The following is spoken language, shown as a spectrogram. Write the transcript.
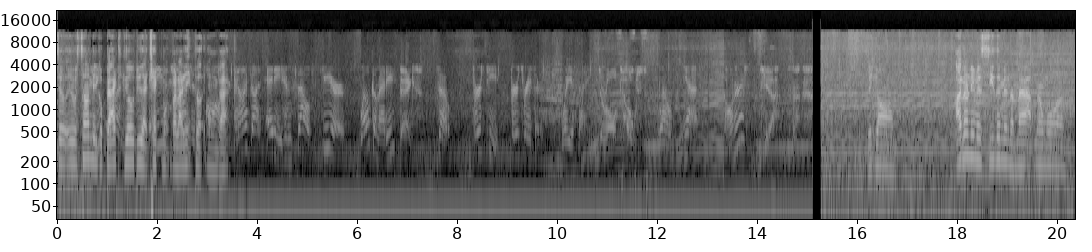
to. It was telling me to go back to go do that checkpoint, but I didn't feel like going back. And I've got Eddie himself here. Welcome, Eddie. Thanks. So, first heat, first racer. What do you say? They're all toast. Well, yes. Goners? Yeah. They gone. I don't even see them in the map no more.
